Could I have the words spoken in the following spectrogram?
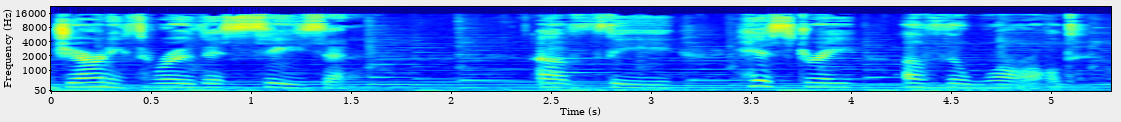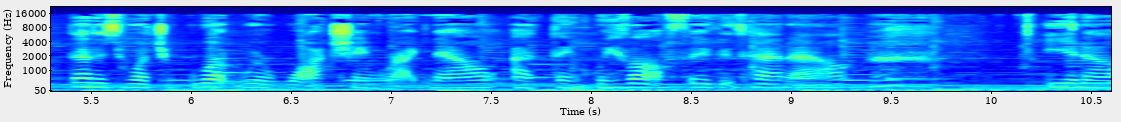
journey through this season of the history of the world, that is what what we're watching right now. I think we've all figured that out. You know,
